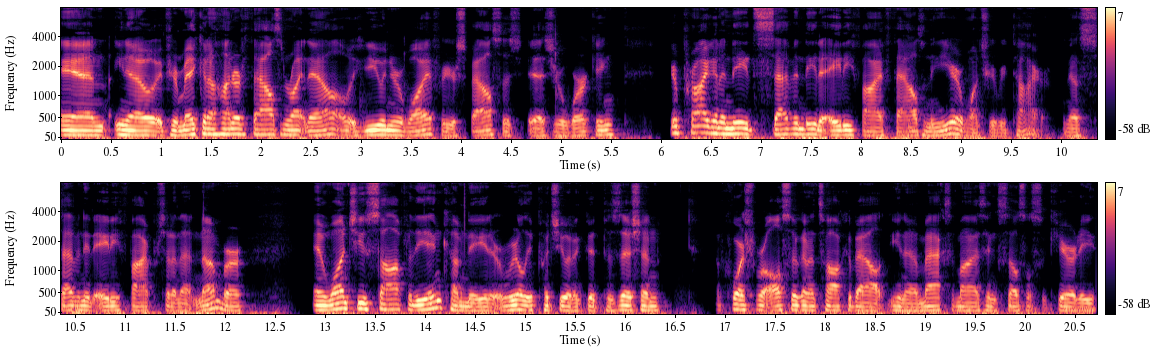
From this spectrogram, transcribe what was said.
And you know, if you're making a hundred thousand right now, you and your wife or your spouse as, as you're working, you're probably going to need seventy to eighty-five thousand a year once you retire. You know, seventy to eighty-five percent of that number. And once you solve for the income need, it really puts you in a good position. Of course, we're also going to talk about you know maximizing Social Security,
